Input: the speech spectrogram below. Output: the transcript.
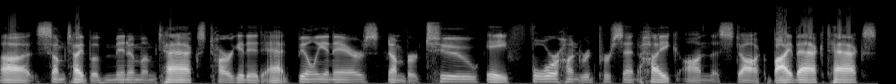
uh, some type of minimum tax targeted at billionaires. Number two, a 400% hike on the stock buyback tax.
